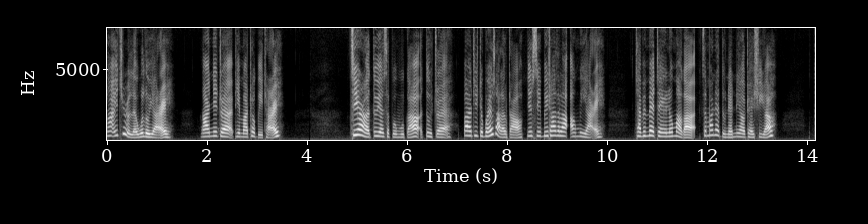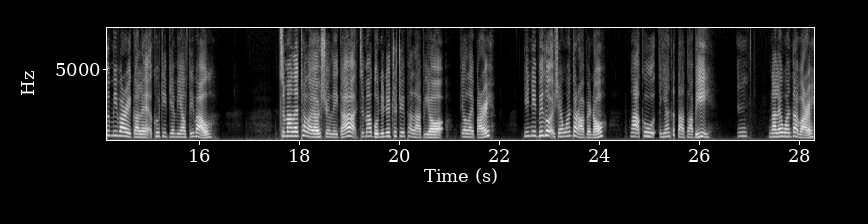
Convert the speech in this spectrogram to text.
ငါအိတ်ချီရလဲဝတ်လို့ရတယ်ငါနင်အတွက်အပြင်မှာထုတ်ပေးထားတယ်ကြည့်ရတာသူ့ရဲ့စပုံမှုကသူ့အတွက်ပါတီတပွဲစာလောက်တောင်ပြင်ဆင်ပေးထားသလားအောက်မေ့ရတယ်ဒါပေမဲ့တရင်လုံးမှာကကျမနဲ့သူနဲ့နှစ်ယောက်တည်းရှိတာသူမိဘတွေကလည်းအခုထိပြန်မရောက်သေးပါဘူးကျမလည်းထွက်လာရောက်ရွှေလေးကကျမကိုနွေးနွေးထွတ်ထွတ်ဖက်လာပြီးတော့ပြောလိုက်ပါတယ်။နေနေပြီးလို့အရန်ဝမ်းတာတာပဲနော်။ ငါအခုအရန်တက်တာသွားပြီ။အင်းငါလည်းဝမ်းတာပါတယ်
